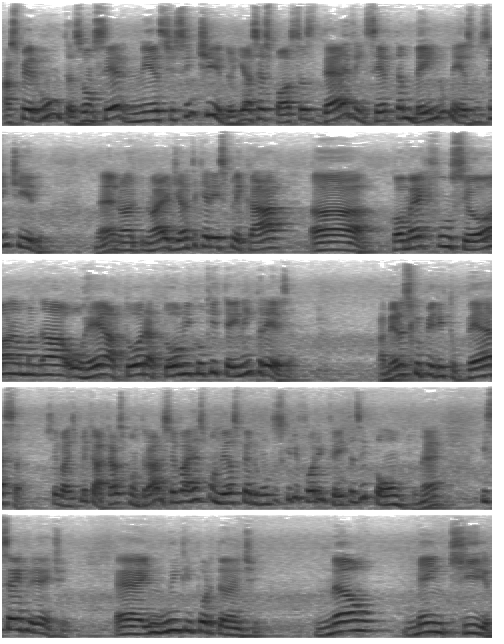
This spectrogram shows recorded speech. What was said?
as perguntas vão ser neste sentido e as respostas devem ser também no mesmo sentido. Né? Não, é, não é adianta querer explicar uh, como é que funciona o reator atômico que tem na empresa. A menos que o perito peça, você vai explicar. Caso contrário, você vai responder as perguntas que lhe forem feitas e ponto. Né? E sempre, gente, é muito importante não mentir.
